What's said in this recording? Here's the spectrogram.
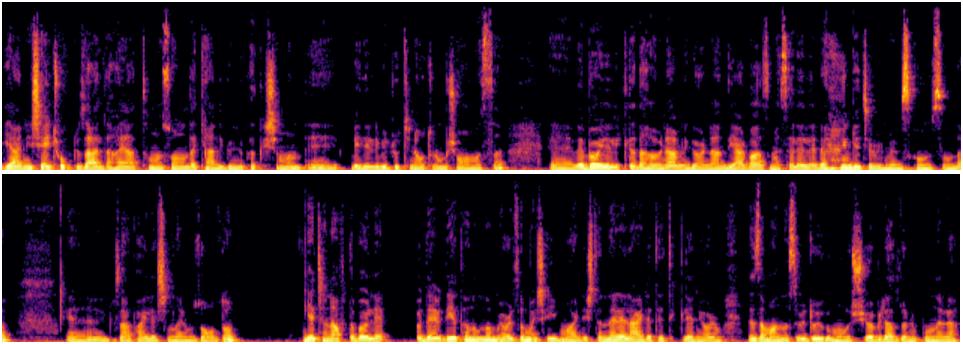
yani şey çok güzeldi hayatımın sonunda kendi günlük akışımın e, belirli bir rutine oturmuş olması ve böylelikle daha önemli görünen diğer bazı meselelere geçebilmemiz konusunda güzel paylaşımlarımız oldu. Geçen hafta böyle ödev diye tanımlamıyoruz ama şeyim vardı işte nerelerde tetikleniyorum, ne zaman nasıl bir duygum oluşuyor biraz dönüp bunlara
